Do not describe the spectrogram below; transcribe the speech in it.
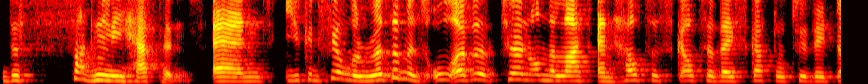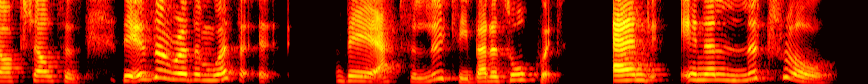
this suddenly happens and you can feel the rhythm is all over turn on the light and helter skelter they scuttle to their dark shelters. There is a rhythm with it uh, there absolutely but it's awkward. And in a literal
